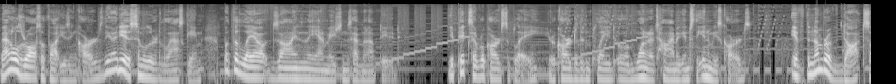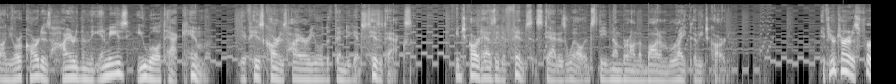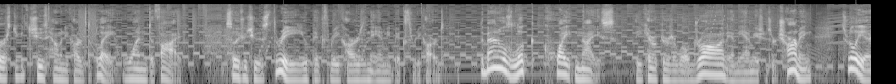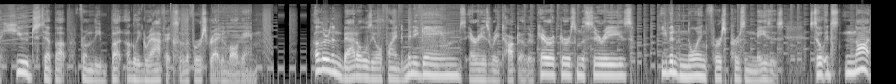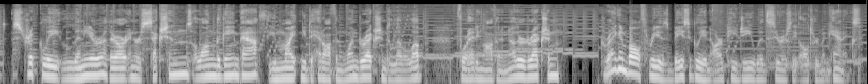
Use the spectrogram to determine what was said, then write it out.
Battles are also fought using cards. The idea is similar to the last game, but the layout, designs, and the animations have been updated. You pick several cards to play. Your cards are then played um, one at a time against the enemy's cards. If the number of dots on your card is higher than the enemy's, you will attack him. If his card is higher, you will defend against his attacks. Each card has a defense stat as well, it's the number on the bottom right of each card. If your turn is first, you get to choose how many cards to play, 1 to 5. So if you choose 3, you pick 3 cards and the enemy picks 3 cards. The battles look quite nice. The characters are well drawn and the animations are charming. It's really a huge step up from the butt-ugly graphics of the first Dragon Ball game. Other than battles, you'll find mini-games, areas where you talk to other characters from the series, even annoying first-person mazes. So it's not strictly linear, there are intersections along the game path. You might need to head off in one direction to level up before heading off in another direction. Dragon Ball 3 is basically an RPG with seriously altered mechanics.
